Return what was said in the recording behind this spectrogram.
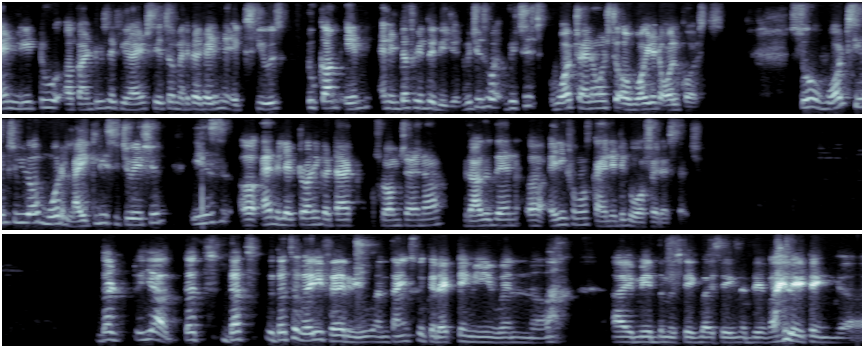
and lead to uh, countries like United States of America getting an excuse to come in and interfere in the region, which is what which is what China wants to avoid at all costs. So, what seems to be a more likely situation is uh, an electronic attack from China rather than uh, any form of kinetic warfare as such. That yeah that's that's that's a very fair view and thanks for correcting me when uh, i made the mistake by saying that they're violating uh,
